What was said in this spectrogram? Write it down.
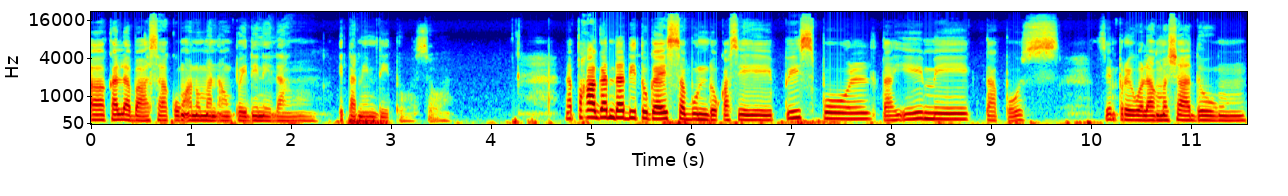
uh, kalabasa kung ano man ang pwede nilang itanim dito. So napakaganda dito guys sa bundok kasi peaceful, tahimik, tapos siyempre walang masyadong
